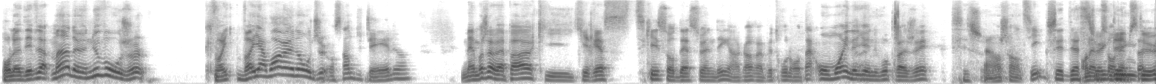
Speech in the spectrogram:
pour le développement d'un nouveau jeu. Il va, y avoir un autre jeu, on s'en doutait, là. Mais moi, j'avais peur qu'il reste stické sur Death Stranding encore un peu trop longtemps. Au moins, là, il y a un nouveau projet en chantier. C'est Death Stranding 2.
